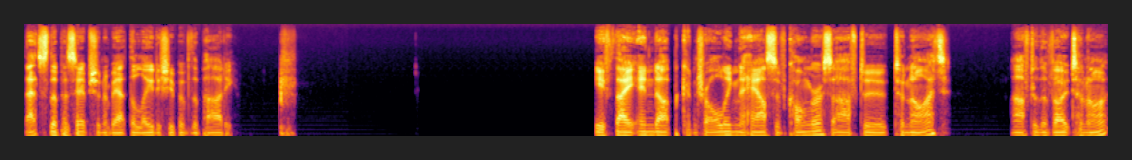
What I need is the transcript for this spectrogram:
That's the perception about the leadership of the party. if they end up controlling the House of Congress after tonight, after the vote tonight,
